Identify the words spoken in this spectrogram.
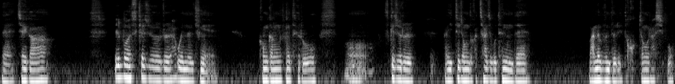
네, 제가 일본 스케줄을 하고 있는 중에 건강 상태로 어, 스케줄을 한 이틀 정도 같이 하지 못했는데 많은 분들이 더 걱정을 하시고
